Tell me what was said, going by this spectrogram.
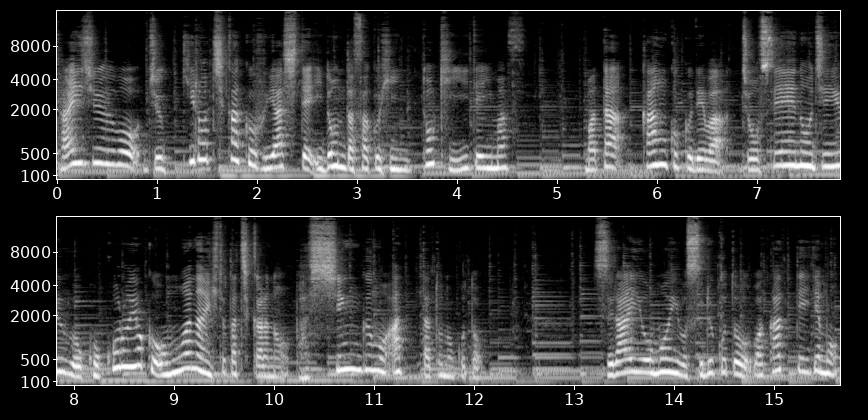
体重を10キロ近く増やして挑んだ作品と聞いています。また、韓国では女性の自由を快く思わない人たちからのバッシングもあったとのこと。辛い思いをすることを分かっていても、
